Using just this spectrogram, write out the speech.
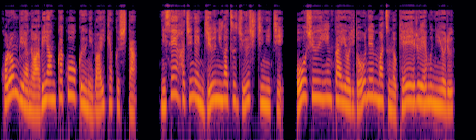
コロンビアのアビアンカ航空に売却した。2008年12月17日、欧州委員会より同年末の KLM による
